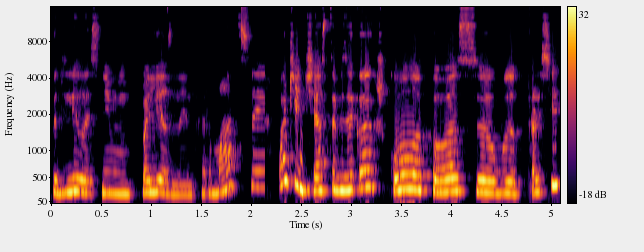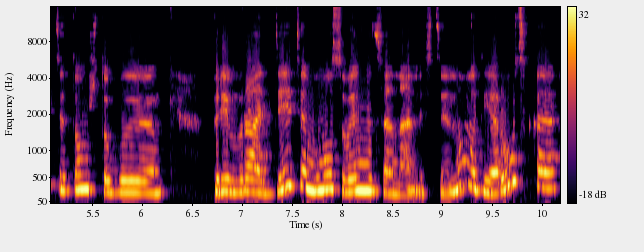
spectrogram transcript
поделилась с ним полезной информацией. Очень часто в языковых школах вас будут просить о том, чтобы приврать детям о своей национальности. Ну, вот я русская,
